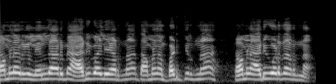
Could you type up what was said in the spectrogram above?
தமிழர்கள் எல்லாருமே அறிவாளியா இருந்தான் தமிழன் படிச்சிருந்தான் தமிழன் அறிவோட தான் இருந்தான்.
